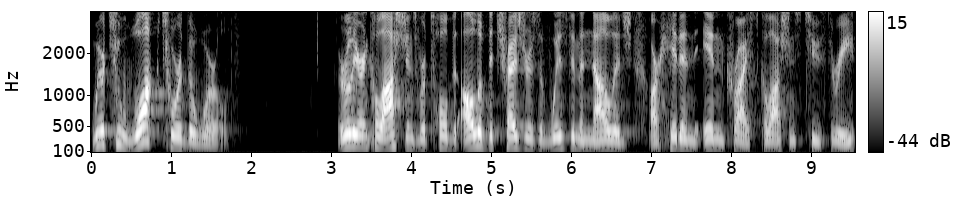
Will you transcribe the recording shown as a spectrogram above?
we're to walk toward the world. Earlier in Colossians, we're told that all of the treasures of wisdom and knowledge are hidden in Christ, Colossians 2 3.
